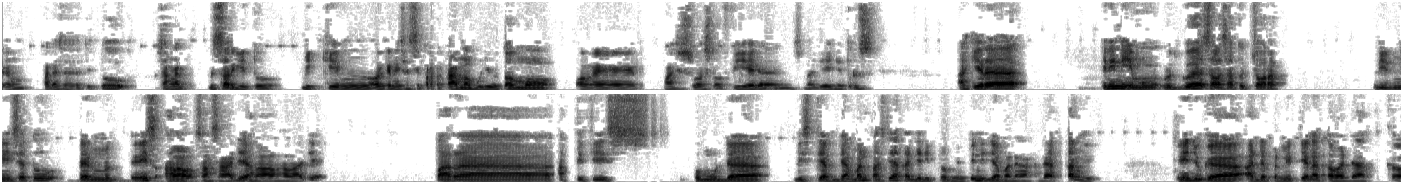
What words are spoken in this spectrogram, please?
yang pada saat itu sangat besar gitu. Bikin organisasi pertama Budi Utomo oleh mahasiswa Sofia dan sebagainya. Terus akhirnya ini nih menurut gue salah satu corak di Indonesia tuh dan ini hal sah sah aja hal-hal aja. Para aktivis pemuda di setiap zaman pasti akan jadi pemimpin di zaman yang akan datang gitu ini juga ada penelitian atau ada ke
